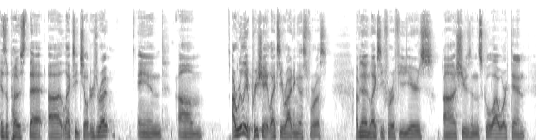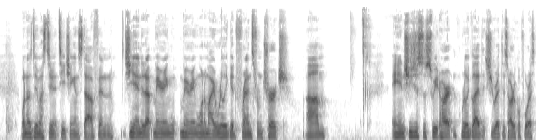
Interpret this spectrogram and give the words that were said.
is a post that uh, Lexie Childers wrote, and um, I really appreciate Lexie writing this for us. I've known Lexie for a few years. Uh, she was in the school I worked in when I was doing my student teaching and stuff, and she ended up marrying marrying one of my really good friends from church. Um, and she's just a sweetheart. Really glad that she wrote this article for us.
